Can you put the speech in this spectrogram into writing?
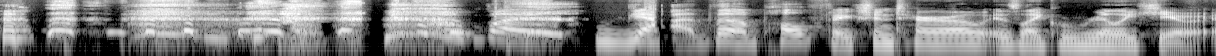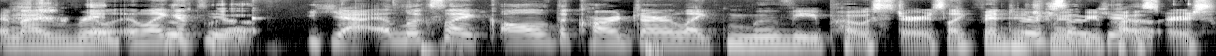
but yeah, the Pulp Fiction tarot is like really cute, and I really like so it's. cute. Yeah, it looks like all of the cards are like movie posters, like vintage They're movie cute. posters.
